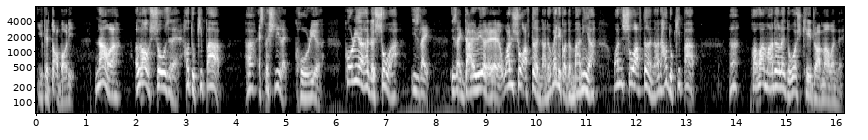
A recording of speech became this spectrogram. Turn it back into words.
you can talk about it. Now, uh, a lot of shows, eh, how to keep up, huh? especially like Korea. Korea, the show uh, is like it's like diarrhea like that. One show after another. Where they got the money? Uh? One show after another. How to keep up? Huh? Hua mother like to watch K-drama one day.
